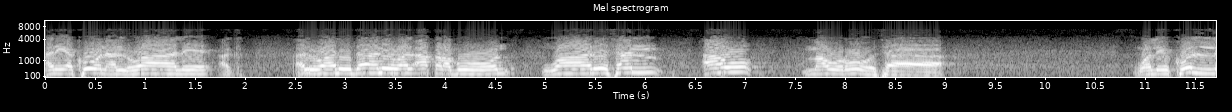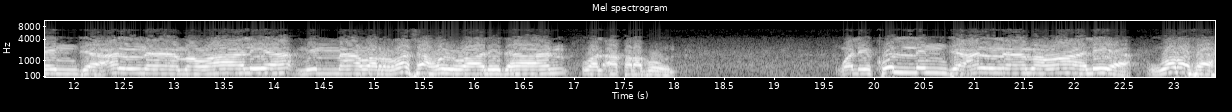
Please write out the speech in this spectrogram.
أن يكون الوالي الوالدان والأقربون وارثا أو موروثا. ولكل جعلنا موالي مما ورثه الوالدان والأقربون. ولكل جعلنا موالي ورثه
